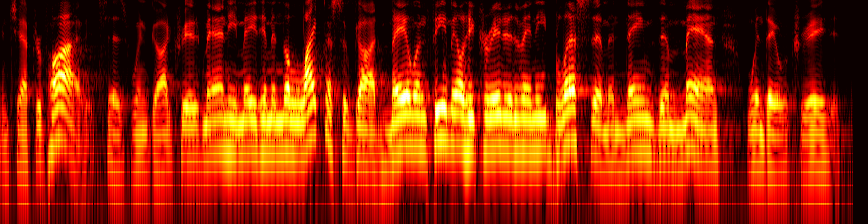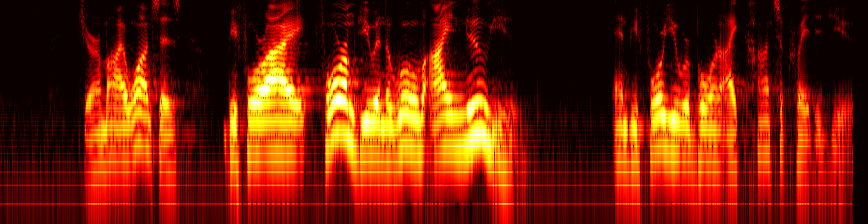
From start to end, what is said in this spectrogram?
In chapter 5, it says, When God created man, he made him in the likeness of God. Male and female, he created them, and he blessed them and named them man when they were created. Jeremiah 1 says, Before I formed you in the womb, I knew you. And before you were born, I consecrated you.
